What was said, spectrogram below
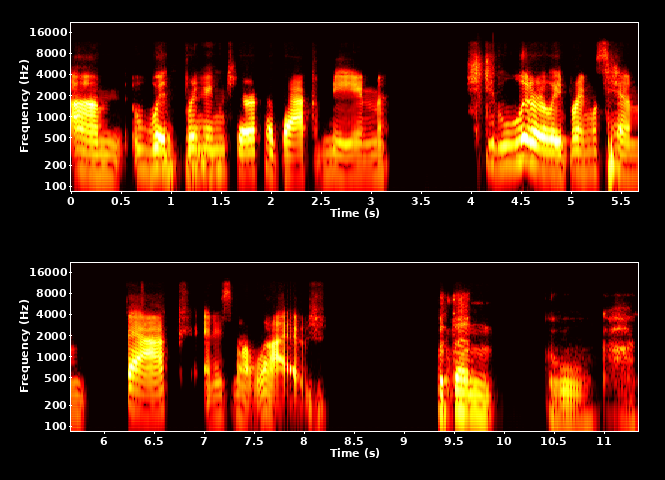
Um, would Mhm. bringing Jericho back mean she literally brings him back and he's not alive? But then, oh God,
